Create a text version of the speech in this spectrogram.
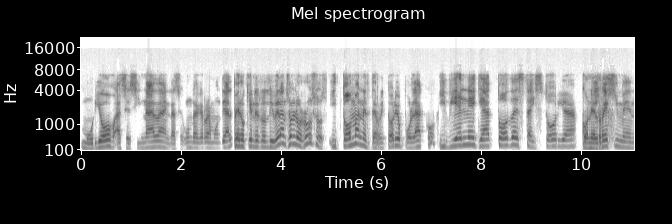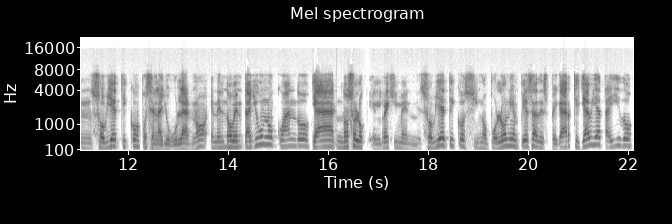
murió asesinada en la Segunda Guerra Mundial, pero quienes los liberan son los rusos y toman el territorio polaco y viene ya toda esta historia con el régimen soviético pues en la yugular, ¿no? En el 91 cuando ya no solo el régimen soviético, sino Polonia empieza a despegar, que ya había traído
